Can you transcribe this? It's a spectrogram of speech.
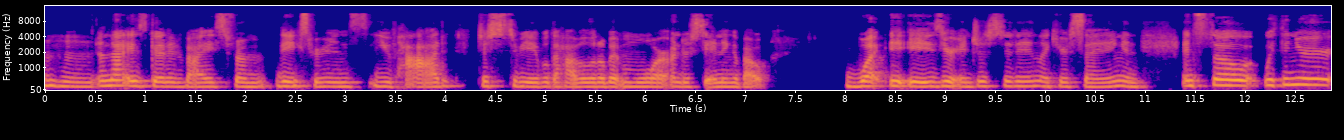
Mm-hmm. And that is good advice from the experience you've had, just to be able to have a little bit more understanding about what it is you're interested in like you're saying. And and so within your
